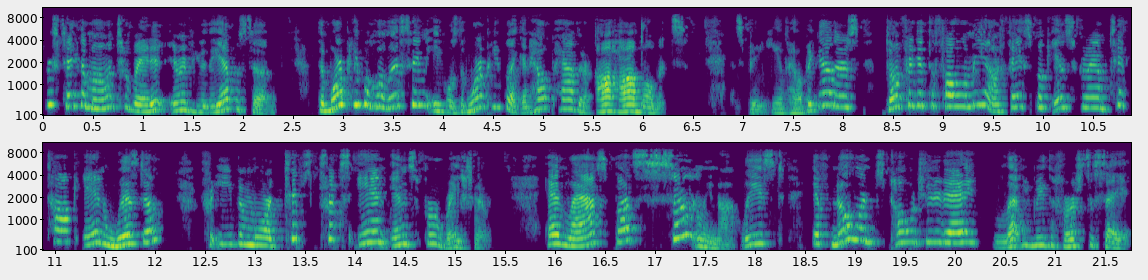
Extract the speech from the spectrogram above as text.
please take a moment to rate it and review the episode. The more people who listen equals the more people I can help have their aha moments. And speaking of helping others, don't forget to follow me on Facebook, Instagram, TikTok, and Wisdom for even more tips, tricks, and inspiration. And last but certainly not least, if no one told you today, let me be the first to say it.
